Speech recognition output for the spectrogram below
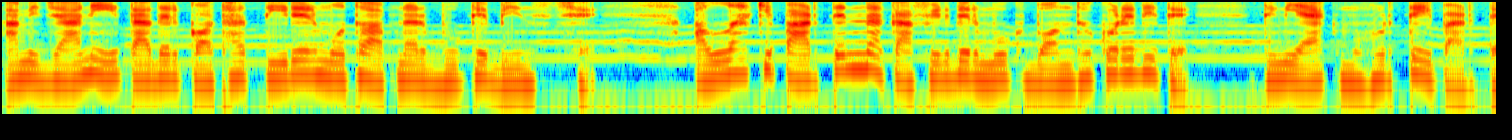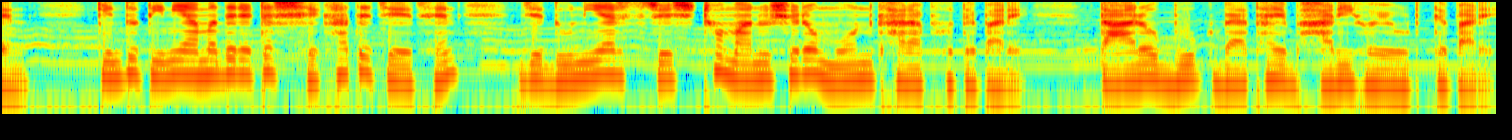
আমি জানি তাদের কথা তীরের মতো আপনার বুকে বিঁচছে আল্লাহ কি পারতেন না কাফিরদের মুখ বন্ধ করে দিতে? তিনি এক মুহূর্তেই পারতেন। কিন্তু তিনি আমাদের এটা শেখাতে চেয়েছেন যে দুনিয়ার শ্রেষ্ঠ মানুষেরও মন খারাপ হতে পারে, তারও বুক ব্যথায় ভারী হয়ে উঠতে পারে।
